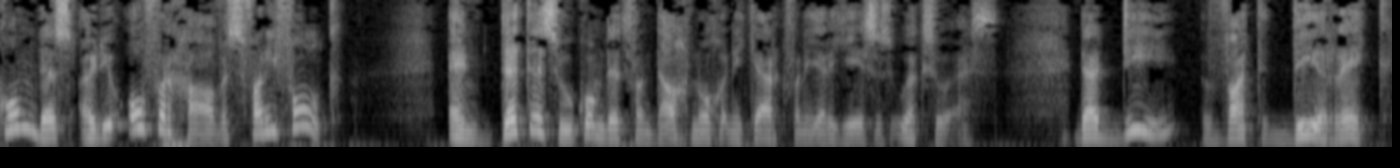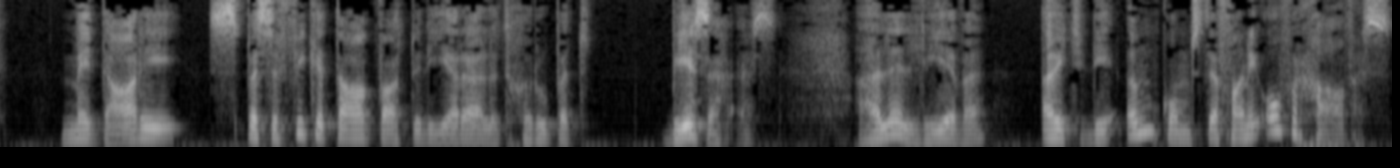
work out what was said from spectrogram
kom dus uit die offergawes van die volk. En dit is hoekom dit vandag nog in die kerk van die Here Jesus ook so is. Dat die wat direk met daardie spesifieke taak waartoe die Here hulle geroep het besig is, hulle lewe uit die inkomste van die offergawes.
